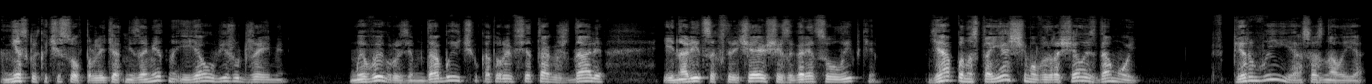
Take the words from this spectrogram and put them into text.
Несколько часов пролетят незаметно, и я увижу Джейми. Мы выгрузим добычу, которую все так ждали, и на лицах встречающих загорятся улыбки. Я по-настоящему возвращалась домой. Впервые, осознала я.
